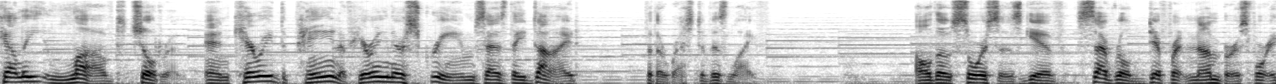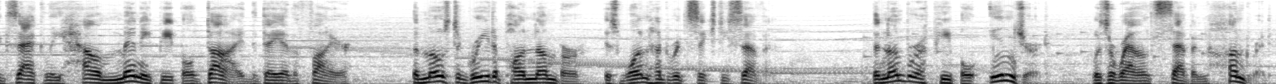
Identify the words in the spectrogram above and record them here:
Kelly loved children and carried the pain of hearing their screams as they died for the rest of his life. Although sources give several different numbers for exactly how many people died the day of the fire, the most agreed-upon number is 167. The number of people injured was around 700,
